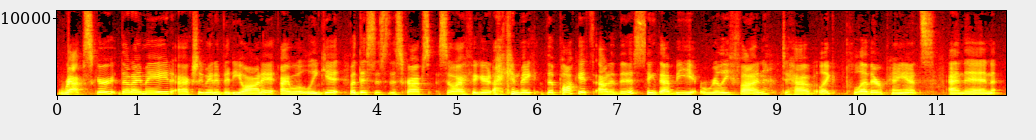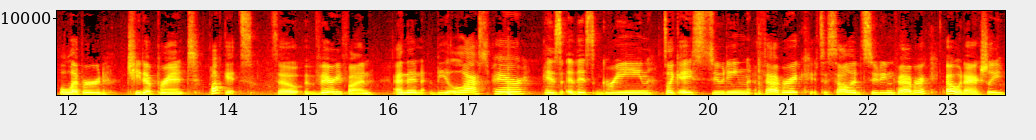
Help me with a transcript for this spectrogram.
wrap skirt that I made. I actually made a video on it. I will link it. But this is the scraps, so I figured I can make the pockets out of this. I think that'd be really fun to have like pleather pants and then leopard cheetah print pockets. So very fun. And then the last pair is this green, it's like a suiting fabric. It's a solid suiting fabric. Oh, and I actually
